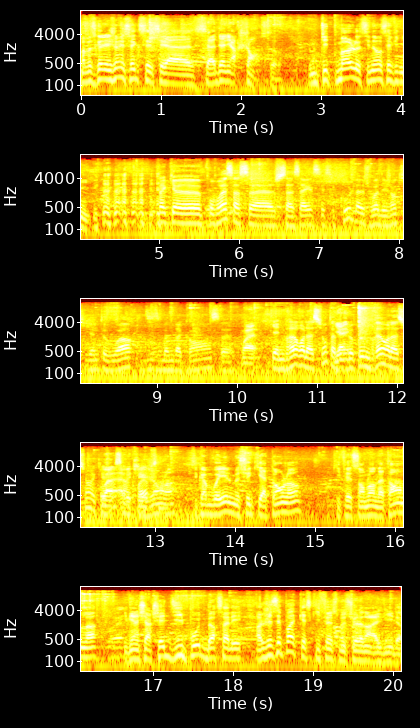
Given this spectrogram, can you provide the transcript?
Non, parce que les gens, ils savent que c'est- c'est la, c'est la dernière chance. Une petite molle, sinon c'est fini. Fait que euh, pour vrai, ça, ça, ça- ça- c'est cool. Là, je vois des gens qui viennent te voir, qui disent bonnes vacances. euh. Ouais. Il y a une vraie relation, tu as a- développé une vraie relation avec les Ouais, gens. avec les là. C'est comme vous voyez le monsieur qui attend là, qui fait semblant d'attendre là. Il vient chercher 10 pots de beurre salé. Alors je sais pas qu'est-ce qu'il fait ce monsieur là dans la vie là.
